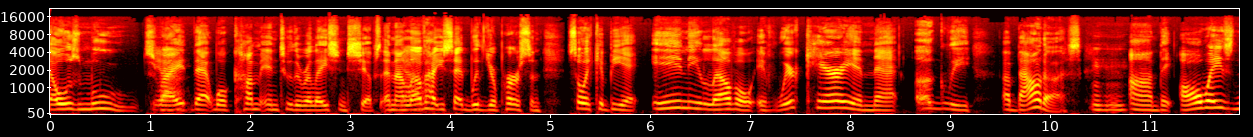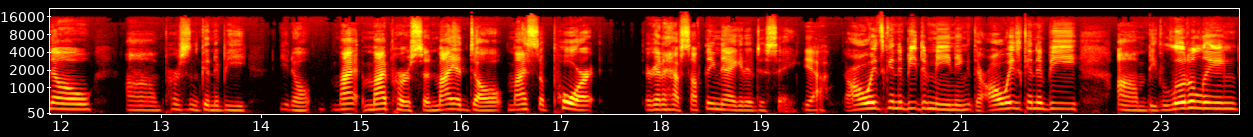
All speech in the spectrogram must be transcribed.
those moods, Yeah. right? That will come into the relationships. And I Yeah. love how you said with your person. So it could be at any level. If we're carrying that ugly about us, Mm-hmm. um, they always know um, person's going to be, you know, my my person, my adult, my support. They're going to have something negative to say. Yeah. They're always going to be demeaning. They're always going to be um, belittling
